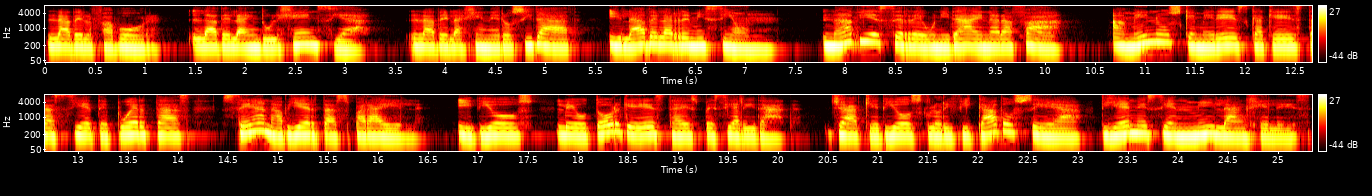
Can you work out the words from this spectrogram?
la del favor, la de la indulgencia, la de la generosidad y la de la remisión. Nadie se reunirá en Arafá a menos que merezca que estas siete puertas sean abiertas para él, y Dios le otorgue esta especialidad, ya que Dios glorificado sea, tiene cien mil ángeles,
